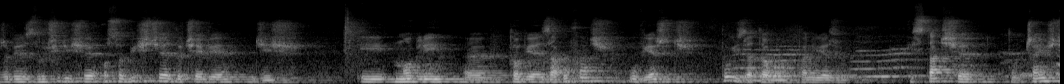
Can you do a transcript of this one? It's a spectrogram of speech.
żeby zwrócili się osobiście do Ciebie dziś i mogli e, Tobie zaufać, uwierzyć, pójść za Tobą, Panie Jezu, i stać się tą częścią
